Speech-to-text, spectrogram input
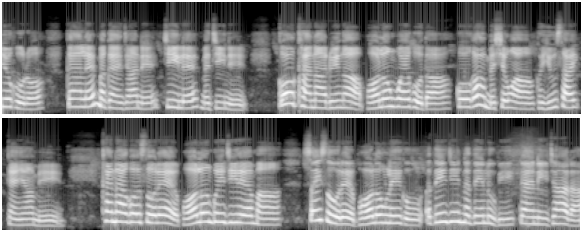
မျိုးကိုတော့ကန်လဲမကန်ကြနဲ့ကြည်လဲမကြည်နဲ့ကိုယ်ခန္ဓာတွင်းကဘောလုံးပွဲကိုသာကိုကမရှုံးအောင်ဂယူးဆိုင်ကန်ရမယ်ခန္ဓာကိုယ်ဆိုတဲ့ဘောလုံးကွင်းကြီးထဲမှာစိတ်ဆိုတဲ့ဘောလုံးလေးကိုအသင်းကြီးနှစ်သင်းလူပြီးကန်နေကြတာ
